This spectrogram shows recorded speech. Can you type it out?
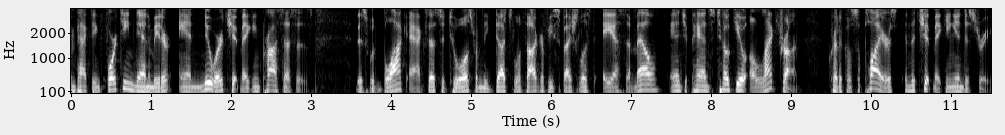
impacting 14 nanometer and newer chipmaking processes. This would block access to tools from the Dutch lithography specialist ASML and Japan's Tokyo Electron, critical suppliers in the chipmaking industry.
